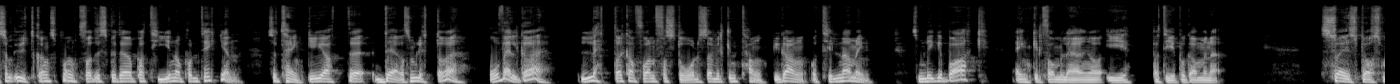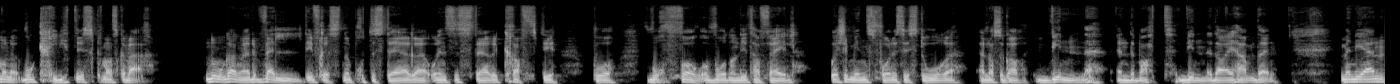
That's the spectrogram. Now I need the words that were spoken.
som utgangspunkt for å diskutere partiene og politikken, så tenker jeg at eh, dere som lyttere, og velgere, lettere kan få en forståelse av hvilken tankegang og tilnærming som ligger bak enkeltformuleringer i partiprogrammene. Så er spørsmålet hvor kritisk man skal være. Noen ganger er det veldig fristende å protestere og insistere kraftig på hvorfor og hvordan de tar feil, og ikke minst få det siste ordet, eller sågar vinne en debatt. Vinne da i hermetegn. Men igjen,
